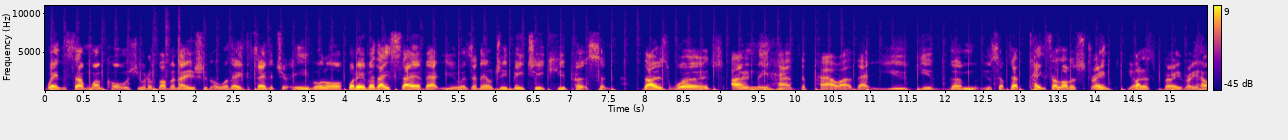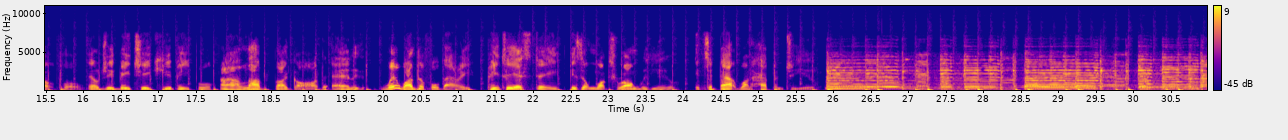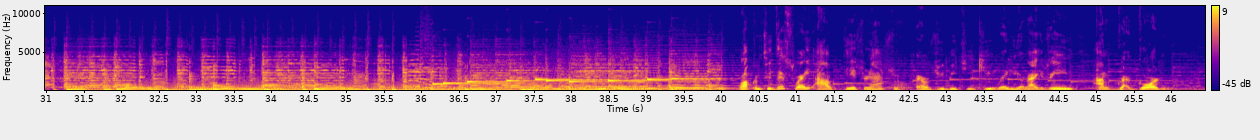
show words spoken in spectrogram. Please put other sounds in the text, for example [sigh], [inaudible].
when someone calls you an abomination or when they say that you're evil or whatever they say about you as an LGBTQ person, those words only have the power that you give them yourself. That takes a lot of strength, yep. but it's very, very helpful. LGBTQ people are loved by God and we're wonderful, Barry. PTSD isn't what's wrong with you, it's about what happened to you. Welcome to This Way Out, the international LGBTQ radio magazine. I'm Greg Gordon.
